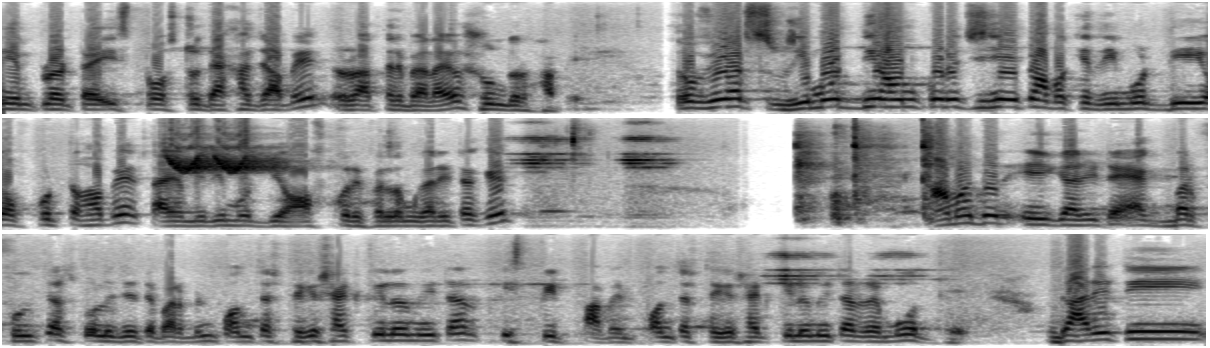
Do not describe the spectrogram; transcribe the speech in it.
নেম প্লেটটা স্পষ্ট দেখা যাবে, রাতের বেলায়ও সুন্দর হবে তো ভিউয়ার্স রিমোট দিয়ে অন করেছি যেহেতু আমাকে রিমোট দিয়ে অফ করতে হবে, তাই আমি রিমোট দিয়ে অফ করে ফেললাম গাড়িটাকে। আমাদের এই গাড়িটা একবার ফুল চার্জ করে যেতে পারবেন পঞ্চাশ থেকে ষাট কিলোমিটার স্পিড পাবেন, পঞ্চাশ থেকে ষাট কিলোমিটারের মধ্যে। গাড়িটি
